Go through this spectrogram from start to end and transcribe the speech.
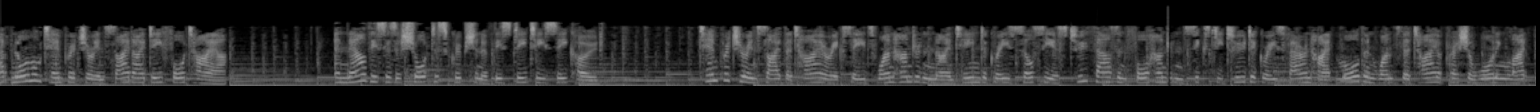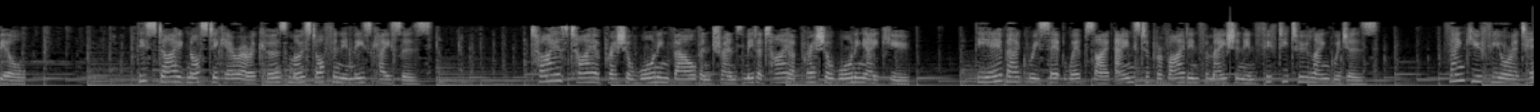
abnormal temperature inside ID4 tire. And now this is a short description of this DTC code. Temperature inside the tire exceeds 119 degrees Celsius 2462 degrees Fahrenheit more than once the tire pressure warning light bill. This diagnostic error occurs most often in these cases. Tires tire pressure warning valve and transmitter tire pressure warning ECU. The Airbag Reset website aims to provide information in 52 languages. Thank you for your attention.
